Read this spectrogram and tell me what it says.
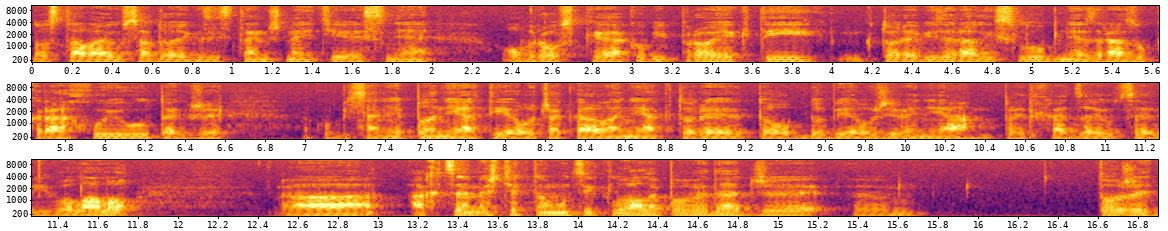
dostávajú sa do existenčnej tiesne, obrovské akoby projekty, ktoré vyzerali slúbne, zrazu krachujú, takže akoby sa neplnia tie očakávania, ktoré to obdobie oživenia predchádzajúce vyvolalo. A, a chcem ešte k tomu cyklu ale povedať, že um, to, že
